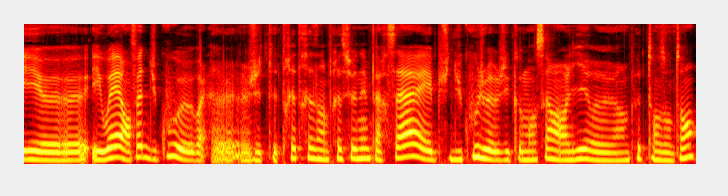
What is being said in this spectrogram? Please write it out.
Et, et ouais, en fait, du coup, voilà, j'étais très très impressionnée par ça. Et puis du coup, j'ai commencé à en lire un peu de temps en temps.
